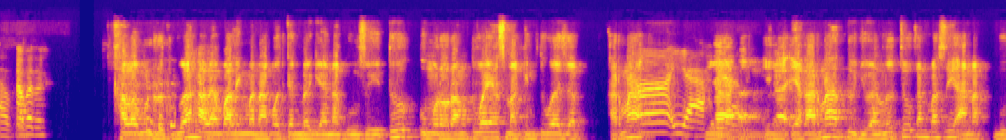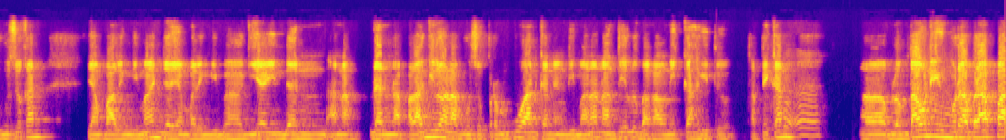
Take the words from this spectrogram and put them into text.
Apa? Apa tuh? Kalau menurut gua hal yang paling menakutkan bagi anak bungsu itu umur orang tua yang semakin tua Zap. Karena Ah, iya. ya, iya. ya ya karena tujuan lu tuh kan pasti anak bungsu kan yang paling dimanja, yang paling dibahagiain dan anak dan apalagi lu anak bungsu perempuan kan yang di mana nanti lu bakal nikah gitu. Tapi kan Mm-mm. eh, belum tahu nih umurnya berapa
